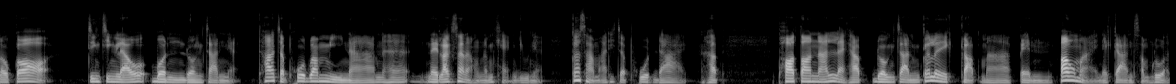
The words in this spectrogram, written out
แล้วก็จริง ๆ แล้วบนดวงจันทร์เนี่ย ถ้าจะพูดว่ามีน้ำนะฮะในลักษณะของน้ำแข็งอยู่เนี่ยก็สามารถที่จะพูดได้นะครับ พอตอนนั้นแหละครับดวงจันทร์ก็เลยกลับมาเป็นเป้าหมายในการสำรวจ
